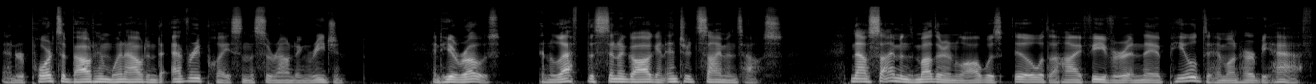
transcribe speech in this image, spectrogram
And reports about him went out into every place in the surrounding region. And he arose, and left the synagogue, and entered Simon's house. Now Simon's mother in law was ill with a high fever, and they appealed to him on her behalf.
